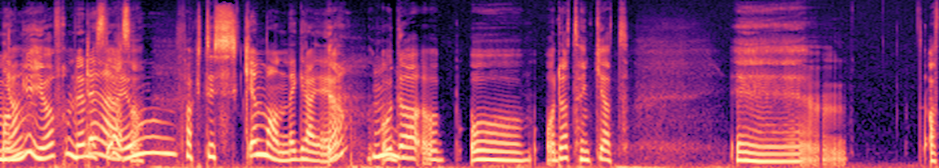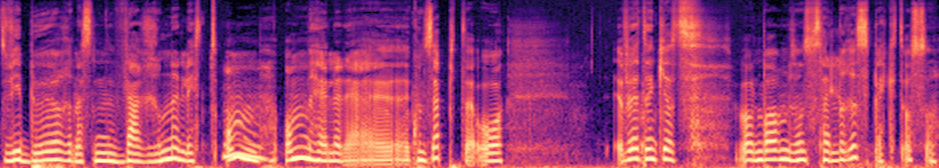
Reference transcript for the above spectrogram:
Mange gjør Det fremdeles det, er altså. jo faktisk en vanlig greie. Ja, Mm. Og, da, og, og, og da tenker jeg at eh, At vi bør nesten verne litt om, Mm. om hele det konseptet. Og For jeg tenker at bare med sånn selvrespekt også.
